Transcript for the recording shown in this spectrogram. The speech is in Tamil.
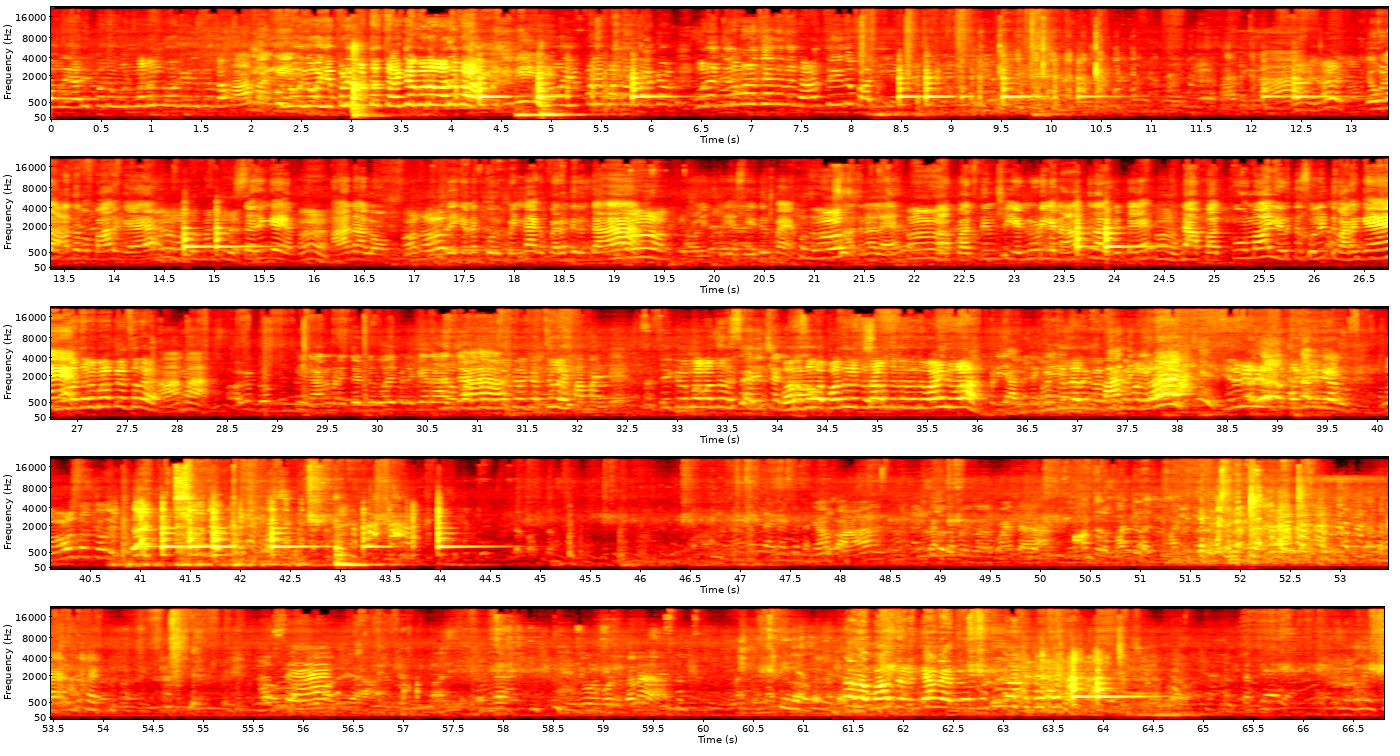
அவளை அடிப்பது உன் மனம் நோகுகிறதா? ஆமாங்க. ஐயோ, இப்படிப்பட்ட தங்க கூட வருமா? இப்படிப்பட்ட தங்க உன்னை திருமணம் செய்தது நான் செய்த பாக்கியம் எனக்கு ஒரு பெண்ணாக பிறந்திருந்தா அவளை இப்படியா செய்திருப்பேன். அதனால் நான் பத்து நிமிஷம் என்னுடைய நாத்தனார் கிட்ட நான் பக்குவமா எடுத்து சொல்லிட்டு வரேங்க. ஆமா. நீங்க அரண்மனை சென்று ஓய்வு பெறுங்க ராஜா. சீக்கிரமா வந்துரு சரி சரி வர சொல்ல பதினெட்டு நாற்பத்தி ரெண்டு வாங்கிட்டு வா. அப்படியா இனிமேல் போடுறது தானே எடுத்துட்டு வந்து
